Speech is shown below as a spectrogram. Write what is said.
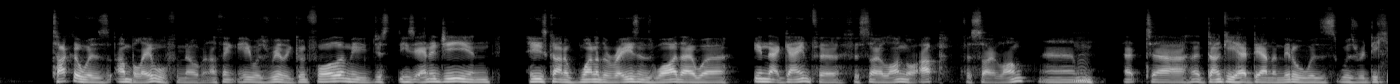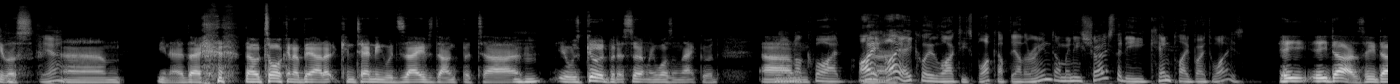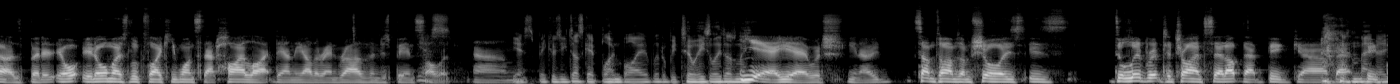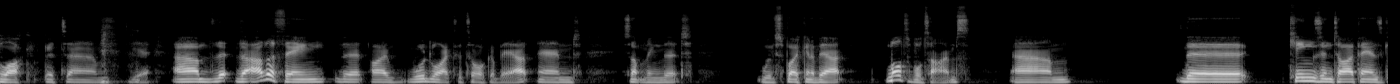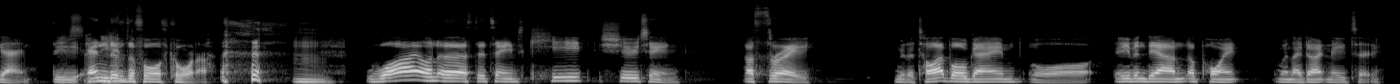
Tucker was unbelievable for Melbourne. I think he was really good for them. He just his energy and he's kind of one of the reasons why they were in that game for, for so long or up for so long. Um, mm. That uh, that dunk he had down the middle was was ridiculous. yeah. Um, you know they they were talking about it contending with Zave's dunk, but uh, mm-hmm. it was good, but it certainly wasn't that good. Um, no, not quite. I, no. I equally liked his block up the other end. I mean, he shows that he can play both ways. He he does, he does, but it it almost looks like he wants that highlight down the other end rather than just being yes. solid. Um, yes, because he does get blown by a little bit too easily, doesn't he? Yeah, yeah. Which you know sometimes I'm sure is is deliberate to try and set up that big uh, that big block. But um, yeah, um, the the other thing that I would like to talk about and something that we've spoken about multiple times. Um, the Kings and Taipans game, the so end the of the fourth quarter. mm. Why on earth do teams keep shooting a three with a tie ball game or even down a point when they don't need to?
